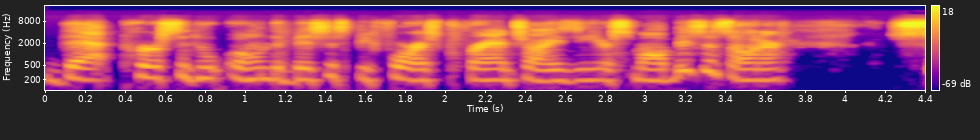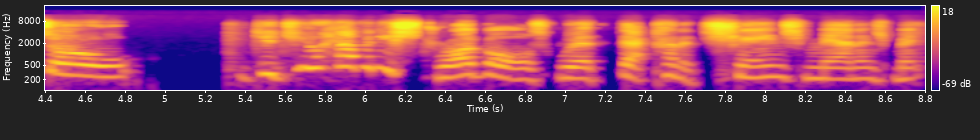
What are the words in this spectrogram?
that person who owned the business before as franchisee or small business owner. So did you have any struggles with that kind of change management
